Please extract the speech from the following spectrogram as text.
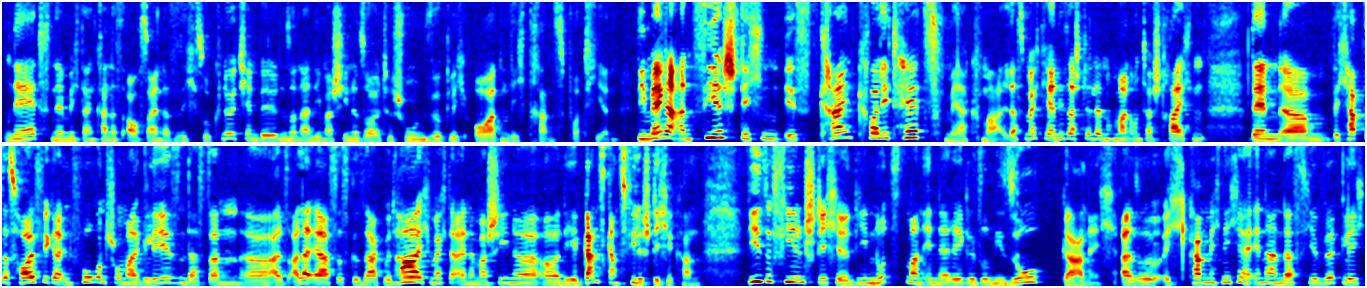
näht. Nämlich dann kann es auch sein, dass sich so Knötchen bilden, sondern die Maschine sollte schon wirklich ordentlich transportieren. Die Menge an Zierstichen ist kein Qualitätsmerkmal. Das möchte ich an dieser Stelle nochmal unterstreichen, denn ähm, ich habe das häufiger in Foren schon mal gelesen, dass dann äh, als allererstes gesagt wird, ha, ich möchte eine Maschine, äh, die ganz, ganz viele Stiche kann. Diese vielen Stiche, die nutzt man in der Regel sowieso gar nicht. Also ich kann mich nicht erinnern, dass hier wirklich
